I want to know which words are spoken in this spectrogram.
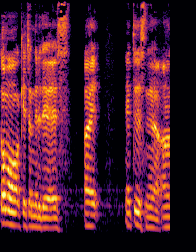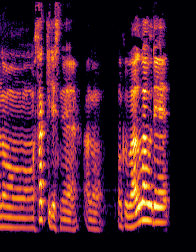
どうも、K チャンネルです。はい。えっとですね、あのーさっきですね、あの、僕、ワウワウで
